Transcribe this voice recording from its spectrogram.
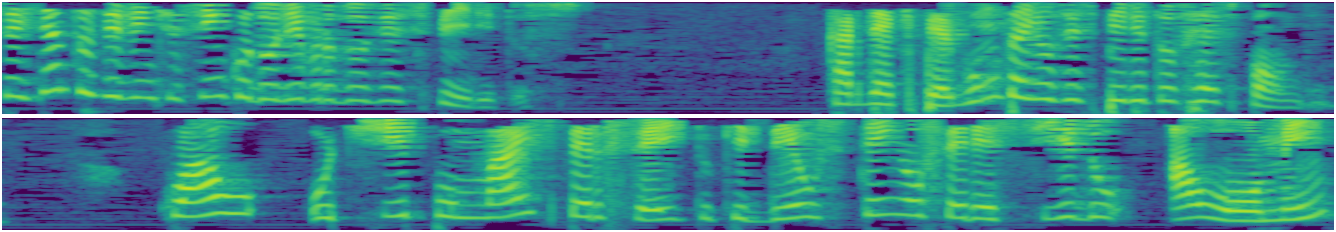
625 do Livro dos Espíritos. Kardec pergunta e os espíritos respondem. Qual o tipo mais perfeito que Deus tem oferecido ao homem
